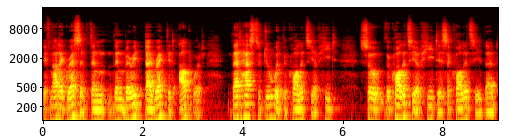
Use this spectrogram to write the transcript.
if not aggressive, then, then very directed outward, that has to do with the quality of heat. So the quality of heat is a quality that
